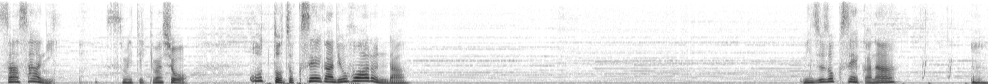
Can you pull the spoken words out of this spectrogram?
さあ、さらに進めていきましょう。おっと、属性が両方あるんだ。水属性かなうん。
